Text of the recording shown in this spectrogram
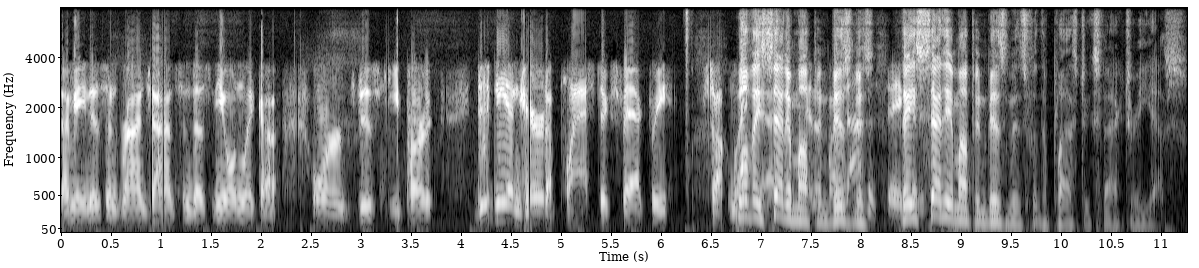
I mean, isn't Ron Johnson? Doesn't he own like a or is he part of? Didn't he inherit a plastics factory? Something like well, they that. set him up And in if I'm not business. mistaken- They set him up in business for the plastics factory, yes.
